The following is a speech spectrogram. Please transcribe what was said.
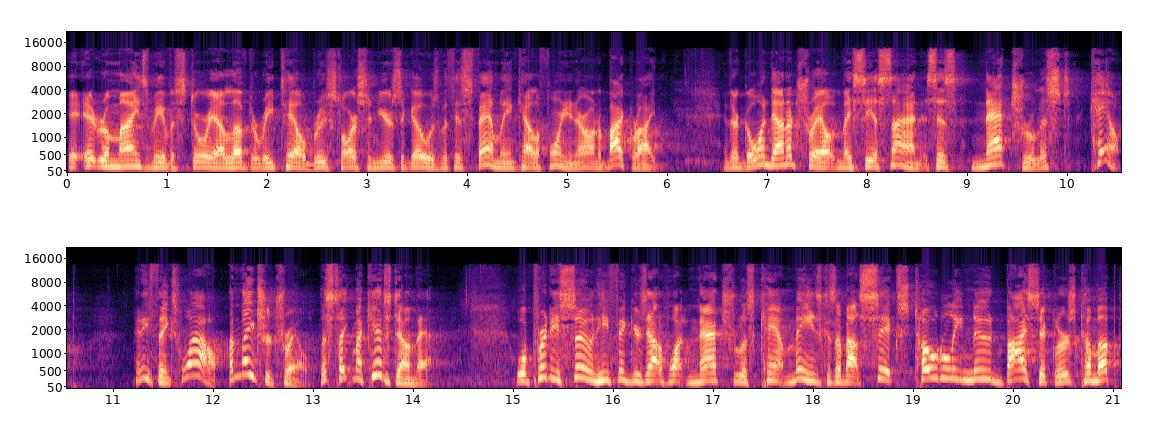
It, reminds me of a story I love to retell. Bruce Larson years ago was with his family in California and they're on a bike ride. And they're going down a trail and they see a sign that says Naturalist Camp. And he thinks, wow, a nature trail. Let's take my kids down that. Well, pretty soon he figures out what naturalist camp means because about six totally nude bicyclers come up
